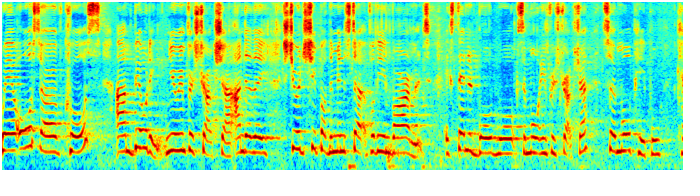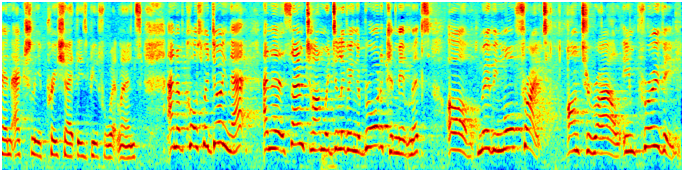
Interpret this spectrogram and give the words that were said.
We're also, of course, um, building new infrastructure under the stewardship of the Minister for the Environment, extended boardwalks and more infrastructure so more people can actually appreciate these beautiful wetlands. And of course we're doing that and at the same time we're delivering the broader commitments of moving more freight onto rail, improving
